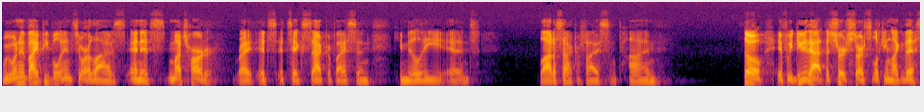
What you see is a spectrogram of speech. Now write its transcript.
We want to invite people into our lives, and it's much harder, right? It's, it takes sacrifice and humility and a lot of sacrifice and time so if we do that, the church starts looking like this.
